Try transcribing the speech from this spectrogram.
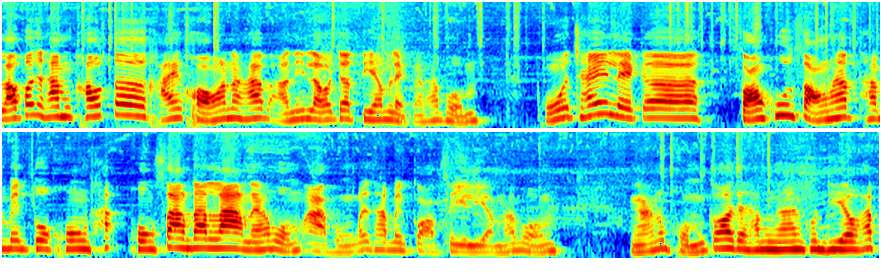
เราก็จะทำเคาน์เตอร์ขายของนะครับ อันนี้เราก็จะเตรียมเหล็กนะครับผม ผมใช้เหล็กเอ่อสองคูณสองนะครับทำเป็นตัวโครงโครงสร้างด้านล่างนะครับ ผมอ่าผมก็จะทำเป็นกรอบสี่เหลี่ยมครับผมงานของผมก็จะทำงานคนเดียวครับ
